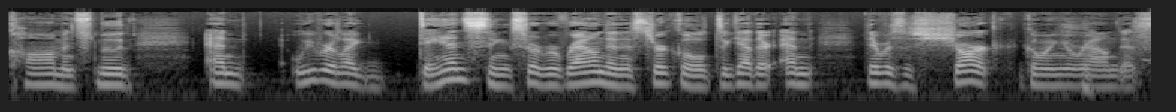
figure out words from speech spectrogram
calm and smooth, and we were like dancing sort of around in a circle together, and there was a shark going around us,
